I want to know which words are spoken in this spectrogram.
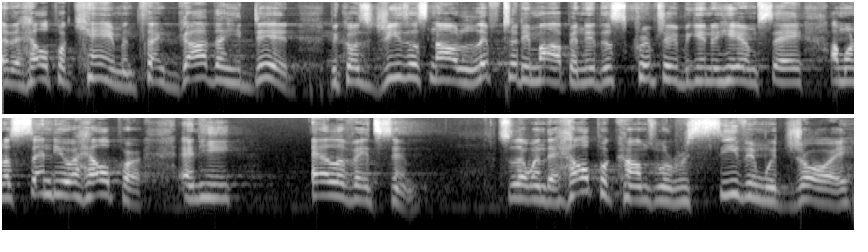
And the helper came, and thank God that he did, because Jesus now lifted him up. And in this scripture, you begin to hear him say, I'm going to send you a helper. And he elevates him. So that when the helper comes, we'll receive him with joy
